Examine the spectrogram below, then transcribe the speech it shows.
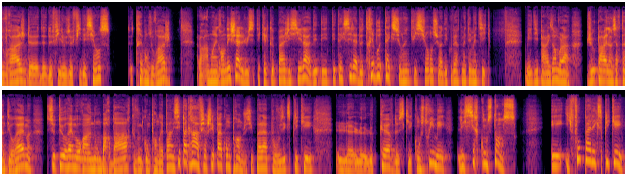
ouvrages de, philosophie des sciences, de très bons ouvrages. Alors à moins grande échelle, lui, c'était quelques pages ici et là, des, textes là, de très beaux textes sur l'intuition, sur la découverte mathématique. Mais il dit par exemple, voilà, je vous parler d'un certain théorème. Ce théorème aura un nom barbare que vous ne comprendrez pas, mais c'est pas grave, cherchez pas à comprendre. Je suis pas là pour vous expliquer le, cœur de ce qui est construit, mais les circonstances. Et il faut pas l'expliquer.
